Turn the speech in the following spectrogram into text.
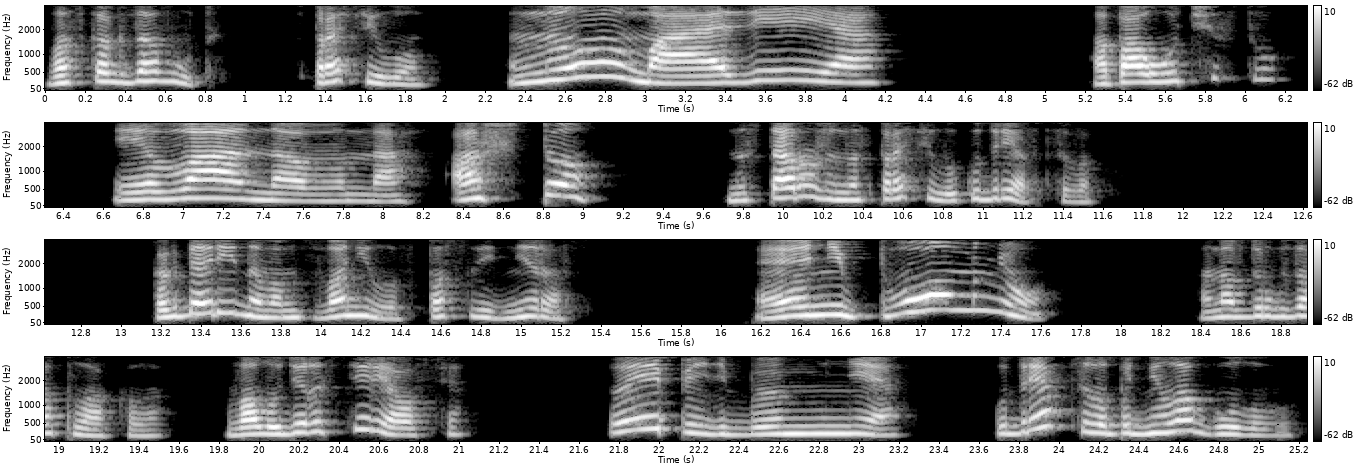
«Вас как зовут?» – спросил он. «Ну, Мария!» А по отчеству? Ивановна. А что? Настороженно спросила Кудрявцева. Когда Рина вам звонила в последний раз? Я не помню. Она вдруг заплакала. Володя растерялся. Выпить бы мне. Кудрявцева подняла голову.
